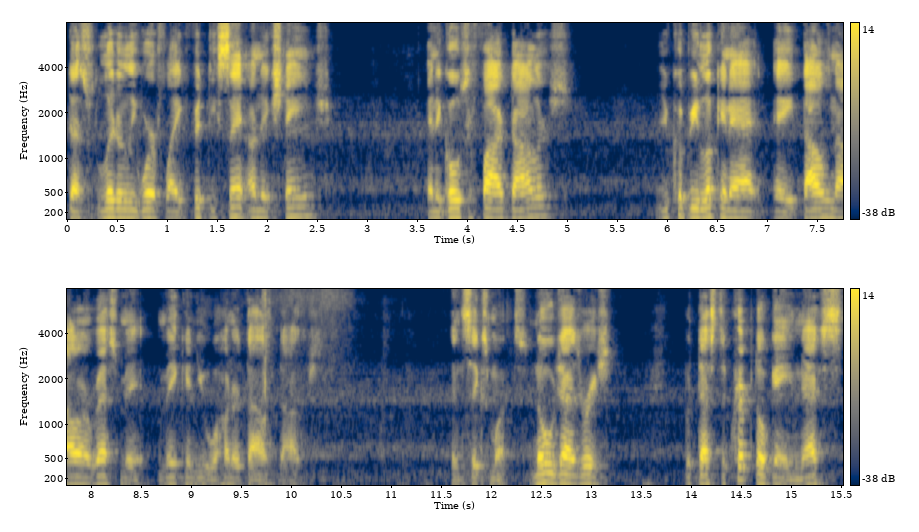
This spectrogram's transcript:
that's literally worth like 50 cent on the exchange, and it goes to $5, you could be looking at a $1,000 investment making you $100,000 in six months. No exaggeration. But that's the crypto game. That's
